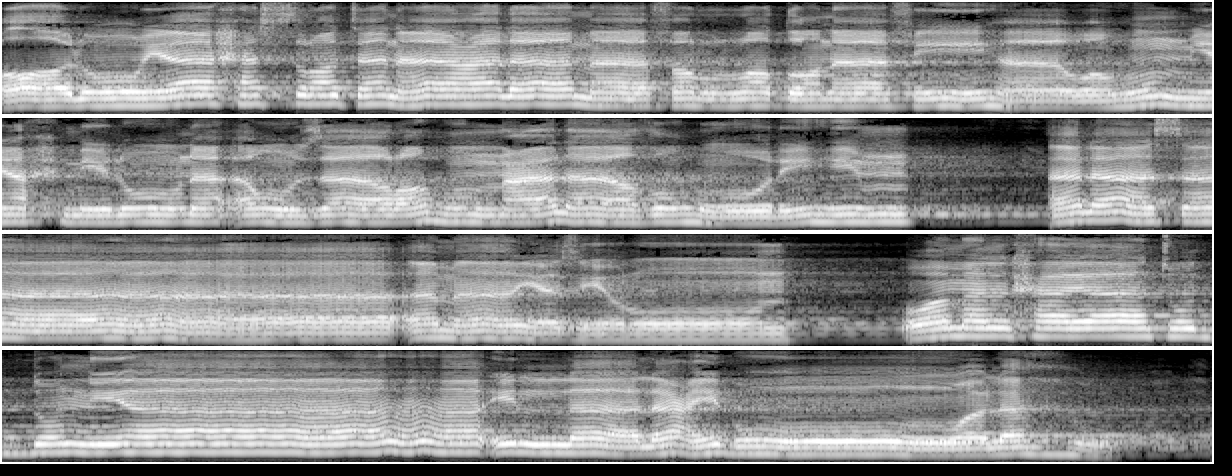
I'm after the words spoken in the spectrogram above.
قالوا يا حسرتنا على ما فرطنا فيها وهم يحملون أوزارهم على ظهورهم ألا ساء ما يزرون وما الحياة الدنيا إلا لعب ولهو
